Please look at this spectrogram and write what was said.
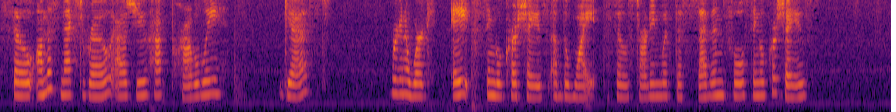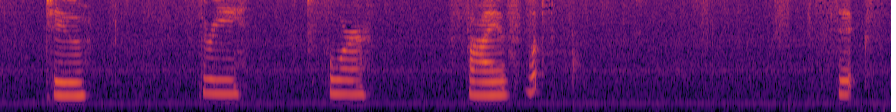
So on this next row, as you have probably guessed, we're going to work eight single crochets of the white. So starting with the seven full single crochets, two, three, four, five, whoops, six,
